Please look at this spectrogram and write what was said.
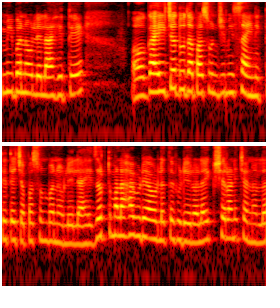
मी बनवलेलं आहे ते गाईच्या दुधापासून जी मी साई निघते त्याच्यापासून बनवलेलं आहे. जर तुम्हाला हा व्हिडिओ आवडला तर व्हिडिओला लाईक शेअर आणि चॅनलला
